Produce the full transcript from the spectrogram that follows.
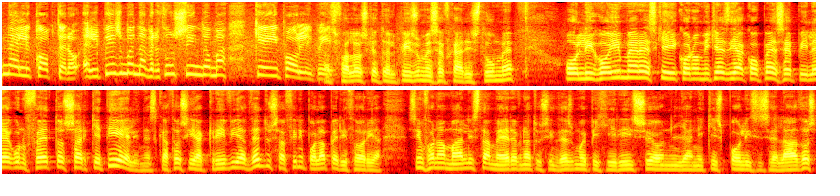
ένα ελικόπτερο. Ελπίζουμε να βρεθούν σύντομα και οι υπόλοιποι. Ασφαλώς και το ελπίζουμε, σε ευχαριστούμε. Ολιγοήμερες και οικονομικές διακοπές επιλέγουν φέτος αρκετοί Έλληνες, καθώς η ακρίβεια δεν τους αφήνει πολλά περιθώρια. Σύμφωνα μάλιστα με έρευνα του Συνδέσμου Επιχειρήσεων Λιανικής Πώλησης Ελλάδος,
